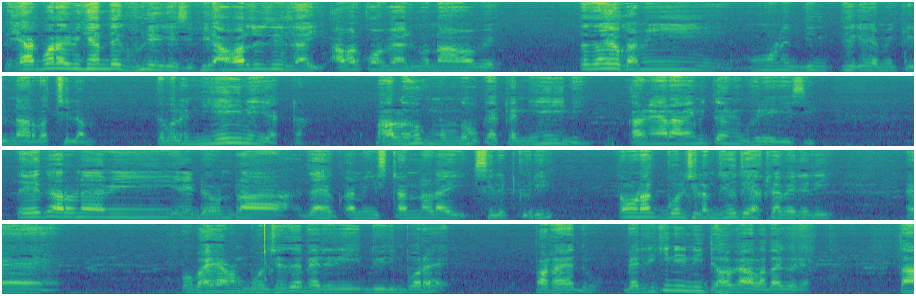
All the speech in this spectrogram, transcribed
তো একবার আমি এখান থেকে ঘুরে গেছি, ফির আবার যদি যাই, আবার কবে আসব, না হবে। তো যাই হোক, আমি মনের দিক থেকে আমি একটু নার্ভাস ছিলাম। তো বলে, নিয়েই নেই একটা। ভালো হোক, মন্দ হোক, একটা নিয়েই নেই। কারণ আর আমি তো আমি ঘুরে গেছি। তো এই কারণে আমি এই ড্রোনটা, যাই হোক, আমি স্ট্যান্ডার্ডাই সিলেক্ট করি। তো ওনাকে বলছিলাম, যেহেতু একটা ব্যাটারি ও ভাই আমাকে বলছে যে ব্যাটারি দুই দিন পরে পাঠায় দেবো। ব্যাটারি কিনে নিতে হবে আলাদা করে। তা,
